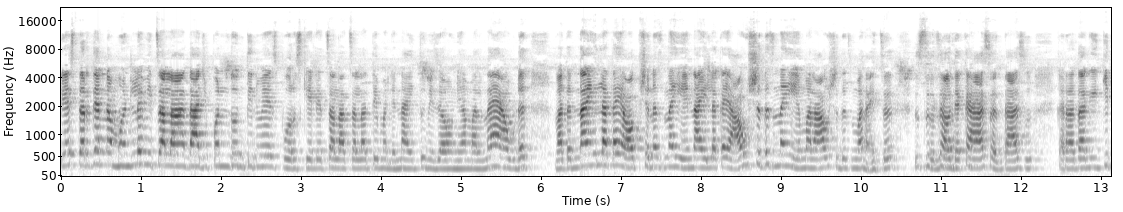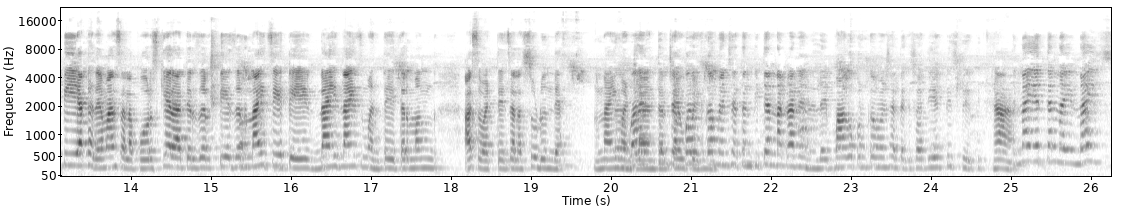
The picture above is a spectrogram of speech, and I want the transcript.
तेच तर त्यांना म्हणलं मी चला दाजी पण दोन तीन वेळेस फोर्स केले. चला चला. ते म्हणले नाही तुम्ही जाऊन या. मला नाही आवडत. मग आता नाहीला काही ऑप्शनच नाहीये. नाईला काही औषधच नाहीये. मला औषधच म्हणायचं. दुसरं जाऊ द्या काय असं तर असू. कारण आता किती एखाद्या माणसाला फोर्स केला तर जर ते जर नाहीच येते नाही नाहीच म्हणते तर मग असं वाटतंय चला सोडून द्या. नाही म्हटल्यानंतर काय उपयोग नाही. कमेंट्स येतात की त्यांना का नाही नेलंय? मागं पण कमेंट्स येतात की स्वाती एकटीच फिरती. हा. नाही येत त्यांना नाहीच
